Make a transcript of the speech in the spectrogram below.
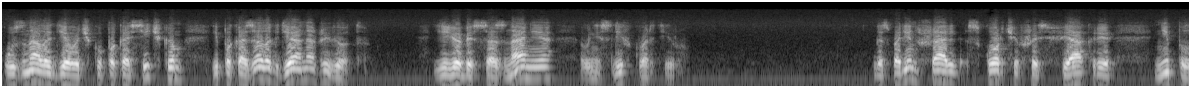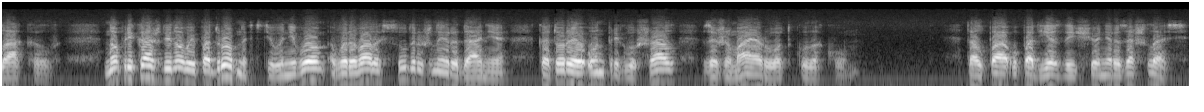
узнала девочку по косичкам и показала, где она живет. Ее без сознания внесли в квартиру. Господин Шаль, скорчившись в фиакре, не плакал, но при каждой новой подробности у него вырывалось судорожное рыдание, которое он приглушал, зажимая рот кулаком. Толпа у подъезда еще не разошлась.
